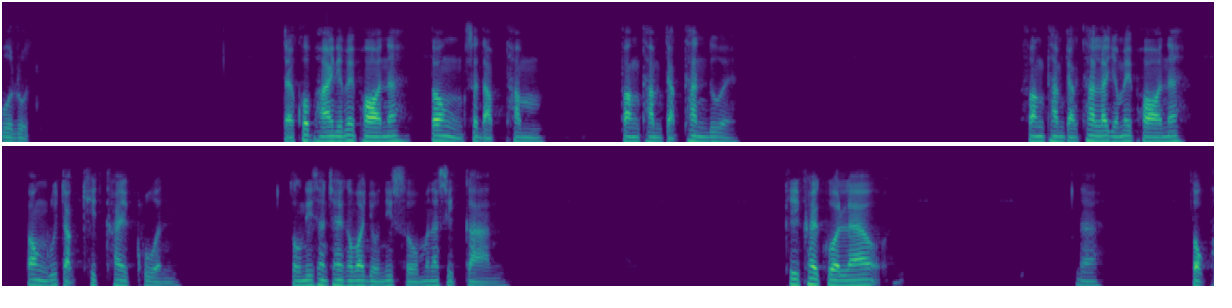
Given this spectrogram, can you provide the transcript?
บุรุษ แต่คบหาเดียวไม่พอนะ ต้องสดับธรรมฟังธรรมจากท่านด้วย ฟังธรรมจากท่านแล้วยังไม่พอนะ ต้องรู้จักคิดไข้ครวน ตรงนี้ท่านใช้คำว่าโยนิโสมนสิการที่ใครควรแล้วนะตกผ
